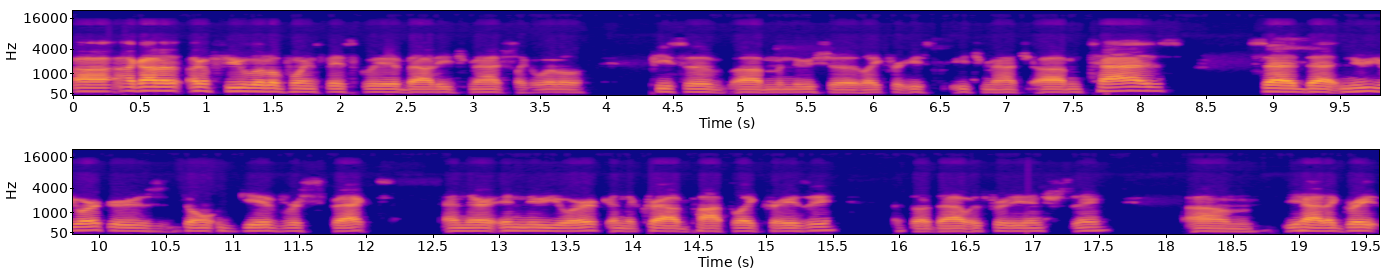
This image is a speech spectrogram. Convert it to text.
Uh, I got a, a few little points basically about each match, like a little piece of uh, minutia, like for each each match. Um, Taz said that New Yorkers don't give respect, and they're in New York, and the crowd popped like crazy. I thought that was pretty interesting. Um, you had a great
